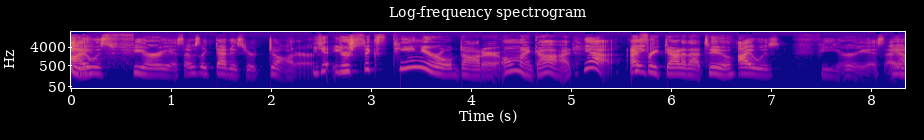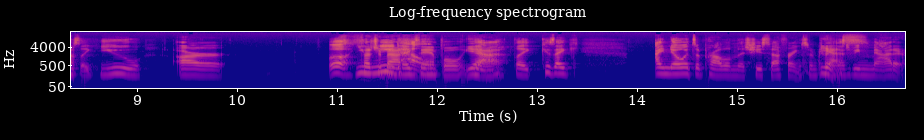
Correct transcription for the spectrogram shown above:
I was furious. I was like, that is your daughter. Yeah, your 16 year old daughter. Oh my God. Yeah, I like, freaked out of that too. I was furious. I Yep. was like, you are, ugh, you Such a bad help. example. Yeah. like because I. I know it's a problem that she's suffering, so I'm trying not to be mad at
